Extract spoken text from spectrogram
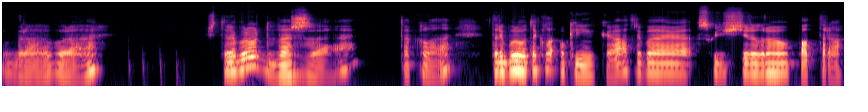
Dobrá, dobrá. Už tady budou dveře, takhle. Tady budou takhle okýnka a tady bude schodiště do druhého patra.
